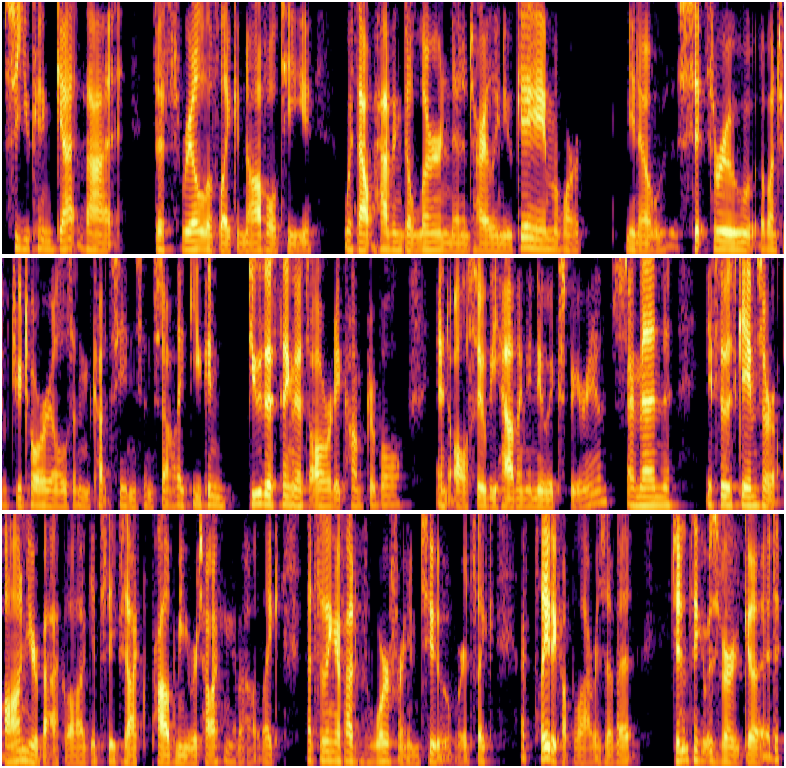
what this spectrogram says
So you can get that the thrill of like novelty without having to learn an entirely new game or you know, sit through a bunch of tutorials and cutscenes and stuff. Like you can do the thing that's already comfortable and also be having a new experience. And then if those games are on your backlog, it's the exact problem you were talking about. Like that's the thing I've had with Warframe too, where it's like I've played a couple hours of it, didn't think it was very good,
